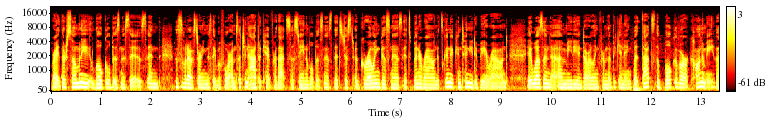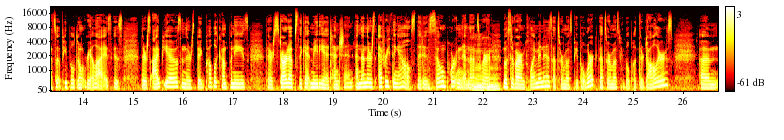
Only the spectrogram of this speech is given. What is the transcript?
right? There's so many local businesses, and this is what I was starting to say before. I'm such an advocate for that sustainable business that's just a growing business. It's been around. It's going to continue to be around. It wasn't a, media darling from the beginning, but that's the bulk of our economy. That's what people don't realize is there's IPOs and there's big public companies, there's startups that get media attention, and then there's everything else that is so important, and that's where mm-hmm. most of our employment is. That's where most people work. That's where most people put their dollars. Um,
